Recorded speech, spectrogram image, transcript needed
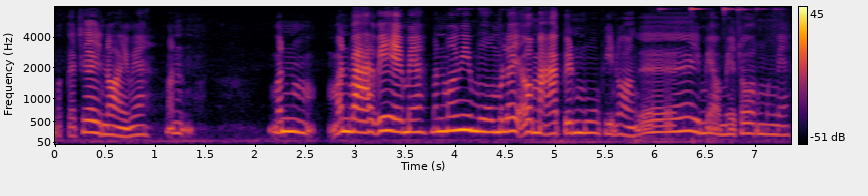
บักกระเทยหน่อยไหมมัน มันมันว่าเว่แม่มันไม่มีมูมันเลยเอาหมาเป็นมูพี่น้องเอ้ยแมวแม่ท้องมึงเนี่ย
